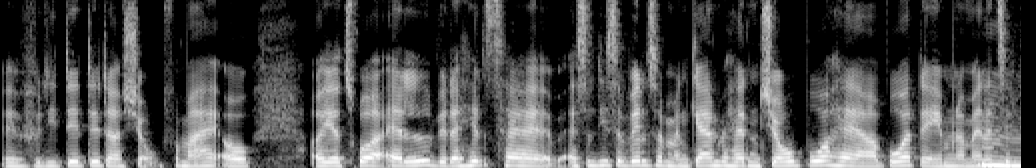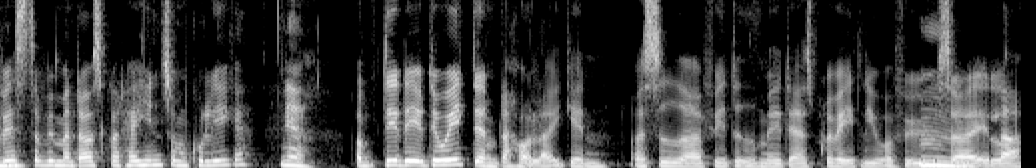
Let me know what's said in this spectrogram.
Øh, fordi det er det, der er sjovt for mig. Og, og jeg tror, alle vil da helst have, altså lige så vel som man gerne vil have den sjove bordherre og borddame, når man mm. er til fest, så vil man da også godt have hende som kollega. Ja. Og det, det, det er jo ikke dem, der holder igen og sidder og fedtet med deres privatliv og følelser. Mm. Eller,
